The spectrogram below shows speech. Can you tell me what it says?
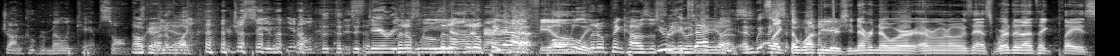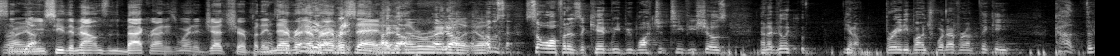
John Cougar Mellencamp song. It's Okay, kind yeah. of like you're just seeing, you know, the, the, the Dairy Little, Queen. little, little pink yeah, house. feel. totally. Little pink houses You- for you exactly. and me. yes. And we- It's I like said- the Wonder Years. You never know where everyone always asks, "Where did that take place?" And Yeah. you see the mountains in the background. He's wearing a jet shirt, but they Yes. never, ever, Yeah, ever right. said. I know. I know. I was so often as a kid, we'd be watching TV shows, and I'd be like, you know, Brady Bunch, whatever. I'm thinking, God, there,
